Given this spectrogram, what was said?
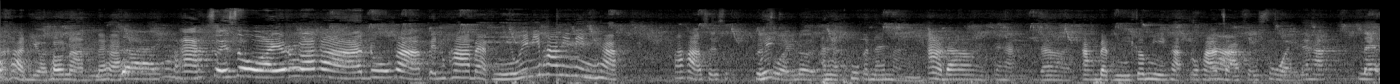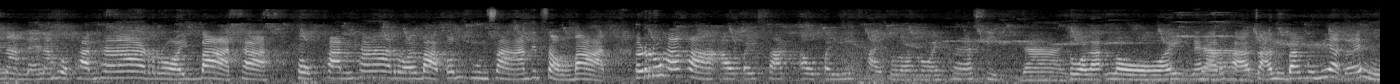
ราคาเดียวเท่านั้นนะคะใช่ค่ะอะสวยๆรู้ค่ะ ดูค่ะ เป็นผ้าแบบนี้วินี่ผ้าลินินค่ะผ้าค่ะสวยๆสวยๆเลย อันนี้คู่กันได้ไหมอะได้นะคะ ได้ อะแบบนี้ก็มีค่ะลูกค้าค่ะจ๋าสวยๆนะคะ แนะนำแนะนำ6,500 บาทค่ะ 6,500 บาทต้นทุน 32 บาท ลูกค้าค่ะเอาไปซักเอาไปรีดขายตัวละ150 ได้ ตัวละร้อยนะคะได้ลูกค้าจ๋าหรือบางพื้นที่อาจจะได้ถึง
